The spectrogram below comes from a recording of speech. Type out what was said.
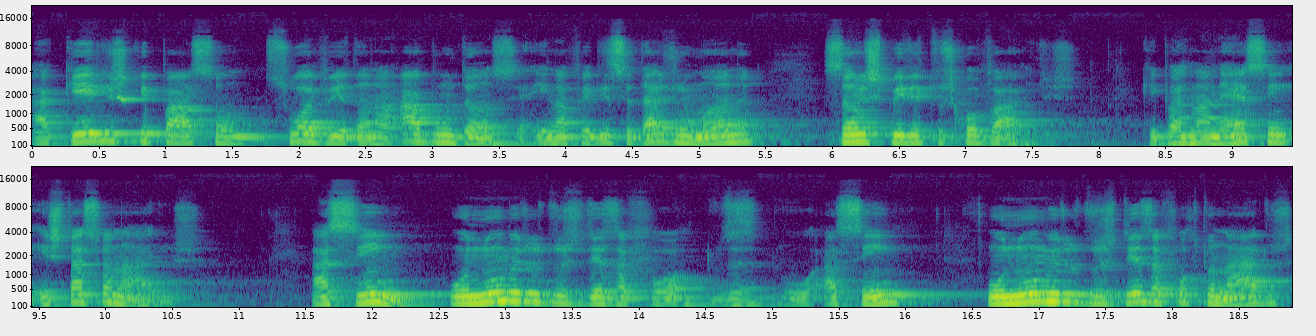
Aqueles que passam sua vida na abundância e na felicidade humana são espíritos covardes, que permanecem estacionários. Assim, o número dos desafortunados, assim, o número dos desafortunados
